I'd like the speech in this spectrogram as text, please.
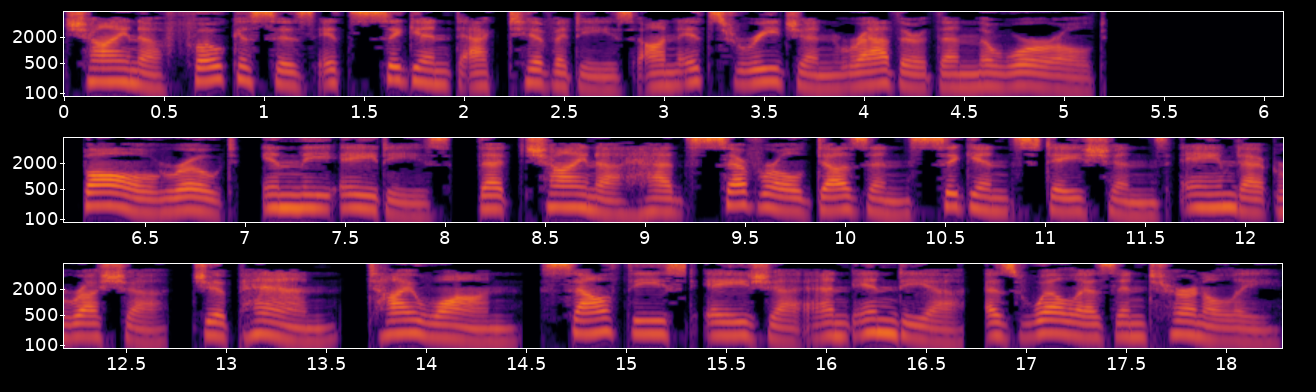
China focuses its SIGINT activities on its region rather than the world. Ball wrote, in the 80s, that China had several dozen SIGINT stations aimed at Russia, Japan, Taiwan, Southeast Asia and India, as well as internally.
